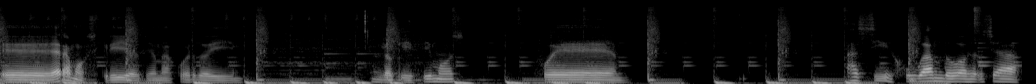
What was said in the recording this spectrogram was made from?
eh, éramos críos, yo me acuerdo, y lo que hicimos fue así, jugando, o sea,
